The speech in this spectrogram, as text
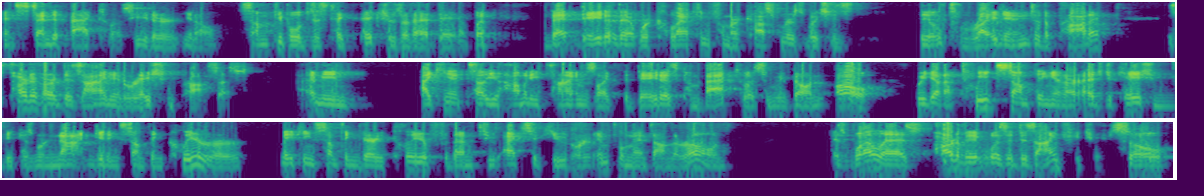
and send it back to us, either, you know, some people just take pictures of that data, but that data that we're collecting from our customers, which is built right into the product, is part of our design iteration process. I mean, I can't tell you how many times like the data has come back to us and we've gone, oh, we got to tweak something in our education because we're not getting something clearer, making something very clear for them to execute or implement on their own, as well as part of it was a design feature. So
